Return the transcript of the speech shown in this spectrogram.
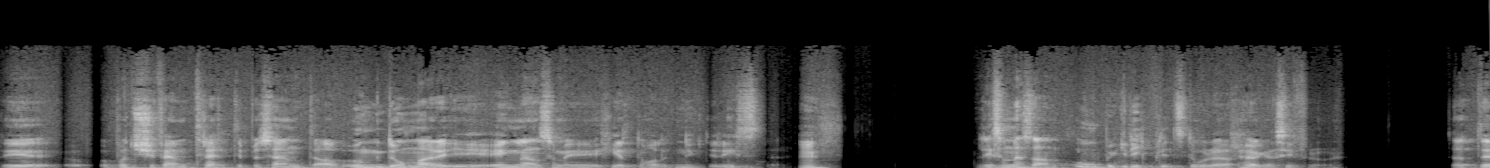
det är uppåt 25-30% av ungdomar i England som är helt och hållet nykterister. Mm. Liksom nästan obegripligt stora höga siffror. Så att, eh,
